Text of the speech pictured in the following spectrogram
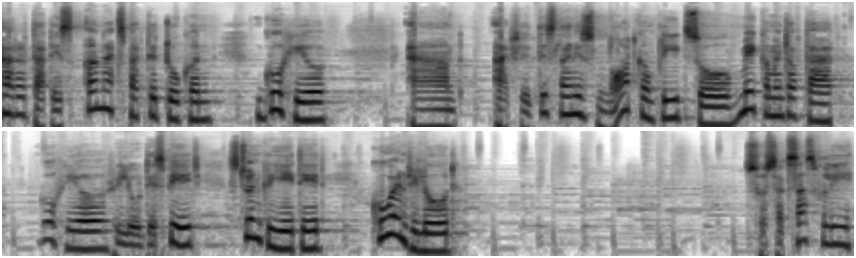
error that is unexpected token. Go here. And actually this line is not complete so make comment of that. Go here reload this page. Student created. Go and reload. So successfully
